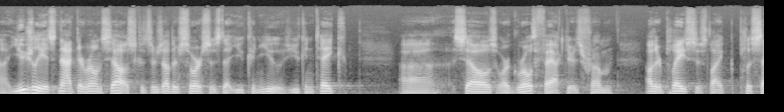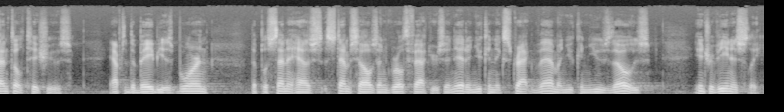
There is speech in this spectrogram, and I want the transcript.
Uh, usually, it's not their own cells because there's other sources that you can use. You can take uh, cells or growth factors from other places like placental tissues. After the baby is born, the placenta has stem cells and growth factors in it, and you can extract them and you can use those intravenously.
